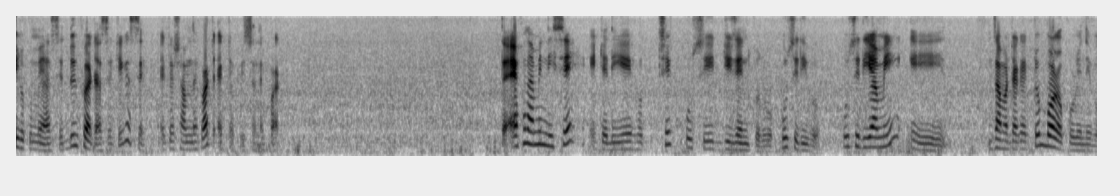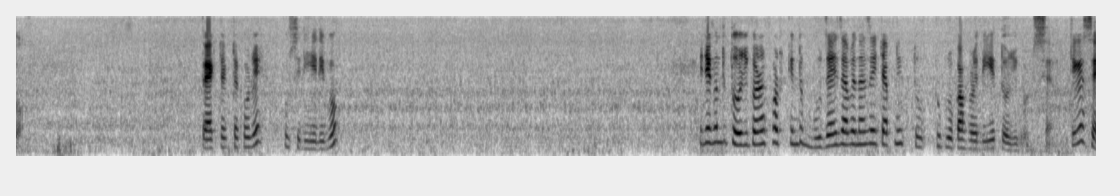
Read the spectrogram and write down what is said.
এরকমই আছে। দুই পার্ট আছে, ঠিক আছে? একটা সামনে পার্ট একটা পিছনে পার্ট তো এখন আমি নিচে এটা দিয়ে হচ্ছে কুচি ডিজাইন করব, কুচি দিব। কুচি দিয়ে আমি এই জামাটাকে একটু বড় করে নেব। তো একটা একটা করে কুচি দিয়ে দিব। এটা কিন্তু তৈরি করার পর কিন্তু বোঝাই যাবে না যে এটা আপনি টুকরো কাপড় দিয়ে তৈরি করছেন, ঠিক আছে?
